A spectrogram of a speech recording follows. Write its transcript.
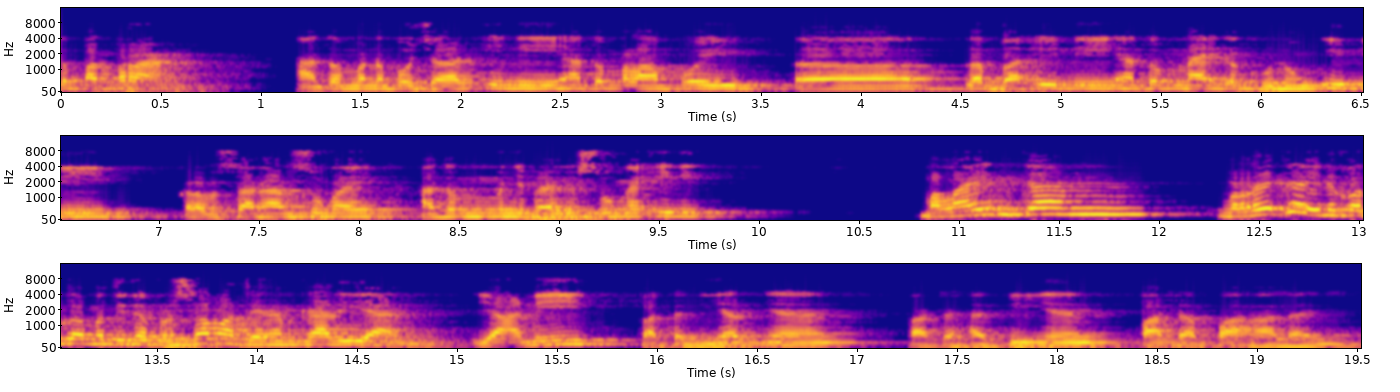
tempat perang. Atau menempuh jalan ini atau melampaui uh, lembah ini atau naik ke gunung ini kalau misalkan sungai atau menyeberangi sungai ini. Melainkan mereka ini kota Madinah bersama dengan kalian. Yakni pada niatnya pada hatinya pada pahalanya.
